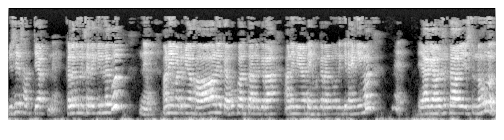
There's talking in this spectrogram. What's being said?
විසේ සත්‍යයක් නෑ කළගුණ සැලකිල්ලකුත් නෑ අනේ මට මෙයා කාලය කැපු පත්තාන කර අනිමයාට එහෙම කරන්න ඕනකි හැඟීම නෑ එයාගේ අවශ්‍යතාව ස්තු නොවනොත්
